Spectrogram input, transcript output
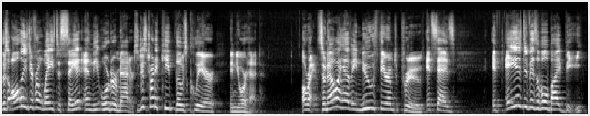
There's all these different ways to say it and the order matters. So just try to keep those clear in your head. All right, so now I have a new theorem to prove. It says if A is divisible by B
